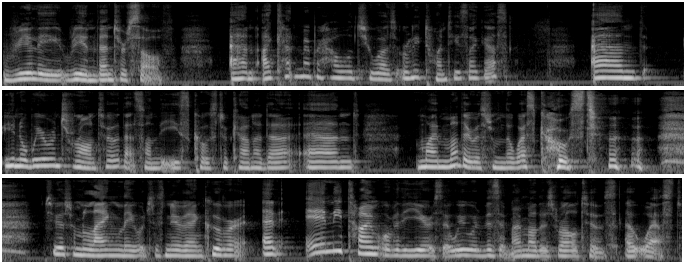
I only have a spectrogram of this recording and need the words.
really reinvent herself. And I can't remember how old she was, early 20s, I guess. And, you know, we were in Toronto, that's on the east coast of Canada. And my mother was from the west coast. She was from Langley, which is near Vancouver. And any time over the years that we would visit my mother's relatives out west,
